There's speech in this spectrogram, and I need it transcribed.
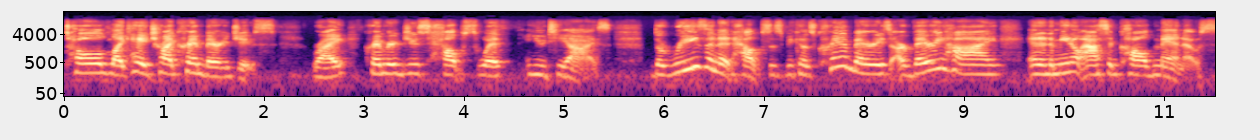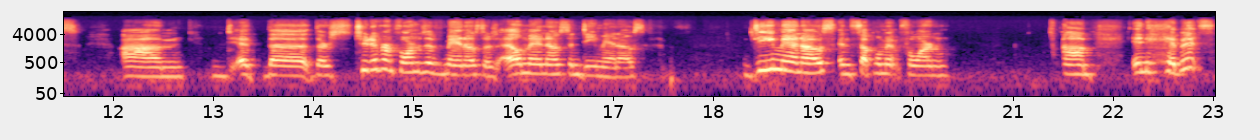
told like, hey, try cranberry juice right? Cranberry juice helps with UTIs. The reason it helps is because cranberries are very high in an amino acid called mannose. Um, the there's two different forms of mannose. There's L-mannose and D-mannose. D-mannose in supplement form um, inhibits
